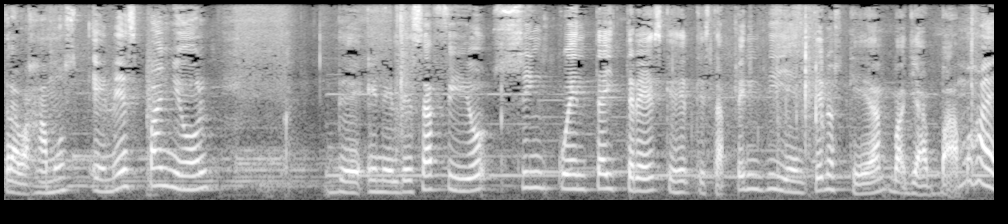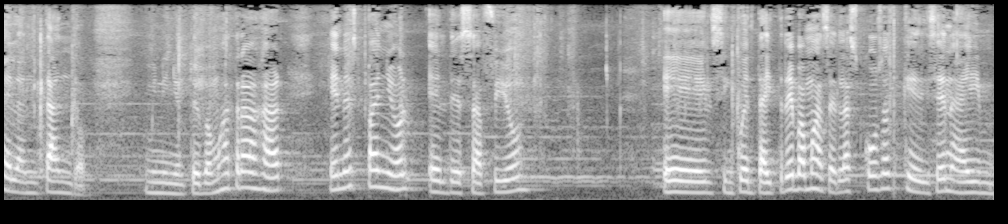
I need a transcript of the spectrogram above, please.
trabajamos en español de, en el desafío 53, que es el que está pendiente, nos queda, ya vamos adelantando, mi niño. Entonces vamos a trabajar en español el desafío el 53, vamos a hacer las cosas que dicen ahí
